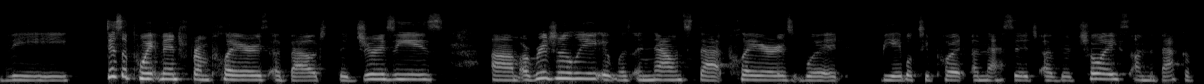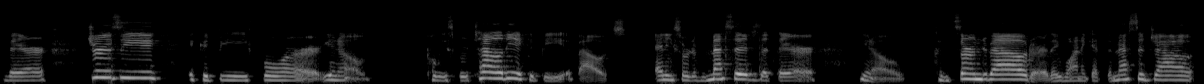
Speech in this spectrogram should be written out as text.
the disappointment from players about the jerseys. Um, originally, it was announced that players would be able to put a message of their choice on the back of their jersey. It could be for, you know, police brutality. It could be about any sort of message that they're, you know, concerned about or they want to get the message out.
